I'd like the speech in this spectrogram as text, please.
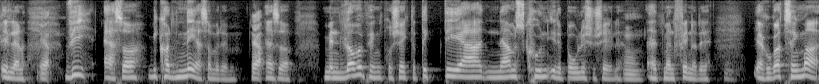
et eller andet. Ja. Vi er så, vi koordinerer så med dem. Ja. Altså, men lommepengeprojekter, det, det er nærmest kun i det boligsociale, mm. at man finder det. Mm. Jeg kunne godt tænke mig,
